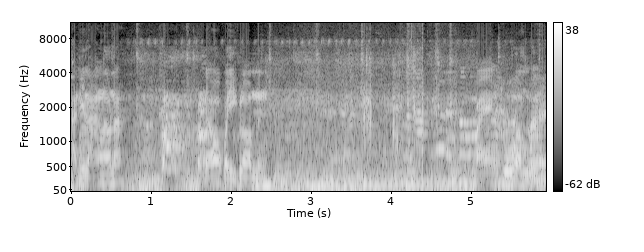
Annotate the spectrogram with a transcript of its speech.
อันนี้ล้างแล้วนะ แล้วออกไปอีกรอบหนึ่งแป้งท่วมเลย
